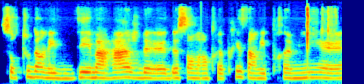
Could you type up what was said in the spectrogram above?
surtout dans les démarrages de, son entreprise, dans les premiers, euh,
